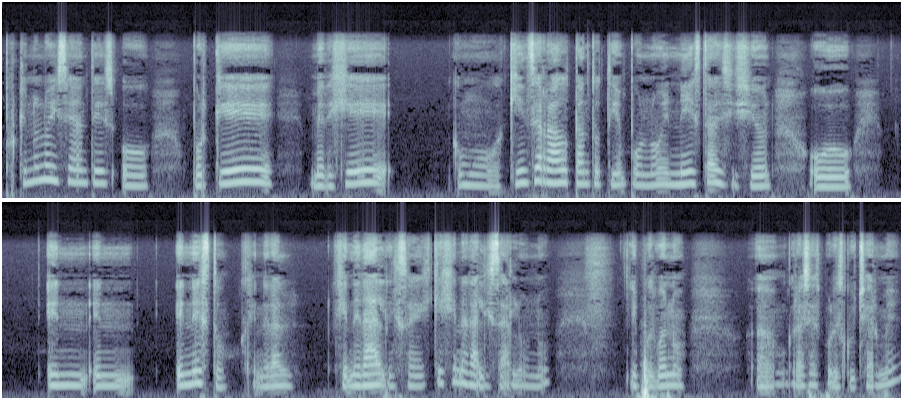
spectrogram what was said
¿por qué no lo hice antes? o ¿por qué me dejé como aquí encerrado tanto tiempo, ¿no? En esta decisión o en, en, en esto general, general, hay que generalizarlo, ¿no? Y pues bueno, ah, gracias por escucharme.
